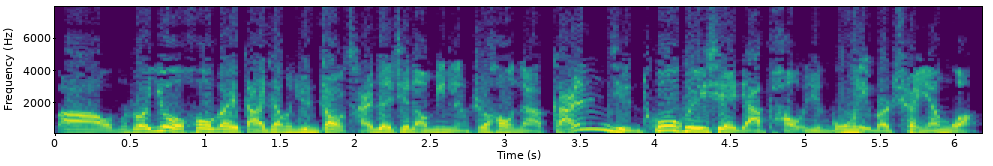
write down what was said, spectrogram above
啊，我们说右后卫大将军赵才在接到命令之后呢，赶紧脱盔卸甲跑进宫里边劝杨广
